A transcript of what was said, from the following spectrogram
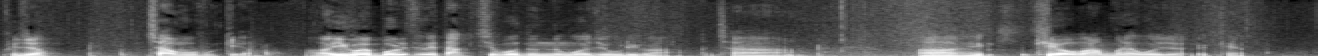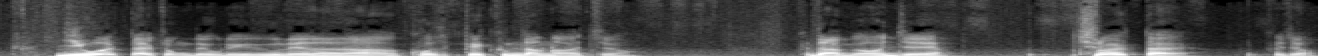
그죠? 자, 한번 볼게요. 아, 이걸 머릿속에 딱 집어 넣는 거죠, 우리가. 자, 아, 예, 기억을 한번 해보죠, 이렇게. 2월 달 정도에 우리 우리나라 코스피 급락 나왔죠. 그 다음에 언제예요? 7월 달. 그죠?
